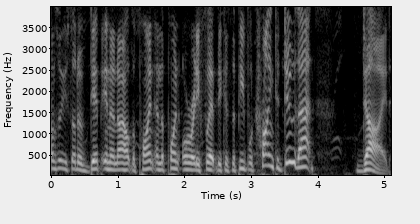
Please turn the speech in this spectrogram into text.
constantly sort of dip in and out the point, and the point already flipped because the people trying to do that died.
